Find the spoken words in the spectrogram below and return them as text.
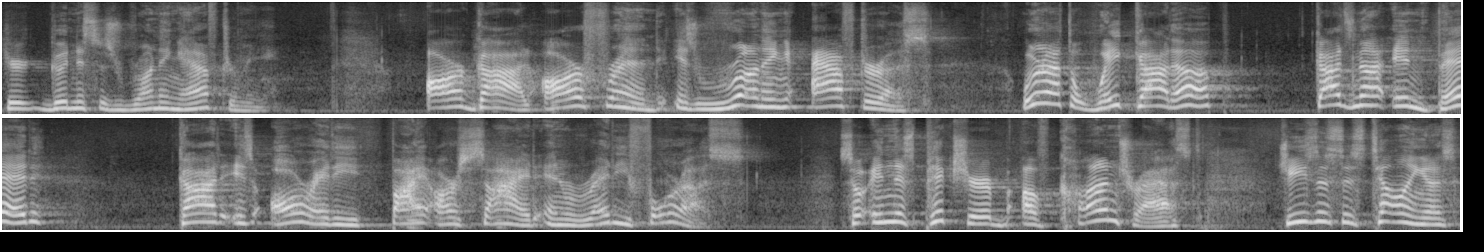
Your goodness is running after me. Our God, our friend, is running after us. We don't have to wake God up. God's not in bed. God is already by our side and ready for us. So, in this picture of contrast, Jesus is telling us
